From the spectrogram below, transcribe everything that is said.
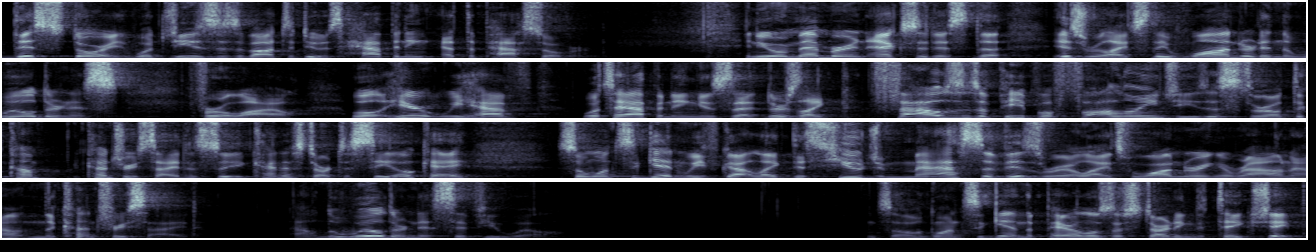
this story, what Jesus is about to do, is happening at the Passover. And you remember in Exodus, the Israelites, they wandered in the wilderness for a while. Well, here we have what's happening is that there's like thousands of people following Jesus throughout the com- countryside. And so you kind of start to see, okay, so once again, we've got like this huge mass of Israelites wandering around out in the countryside, out in the wilderness, if you will. And so, once again, the parallels are starting to take shape.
